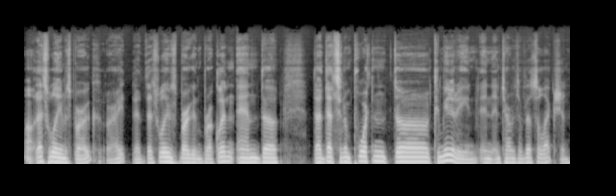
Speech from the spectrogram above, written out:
Well, that's Williamsburg, right? That, that's Williamsburg in Brooklyn, and uh, that that's an important uh, community in, in, in terms of this election.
